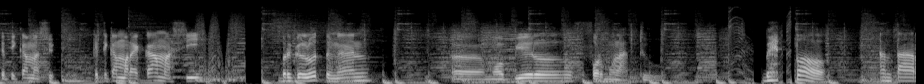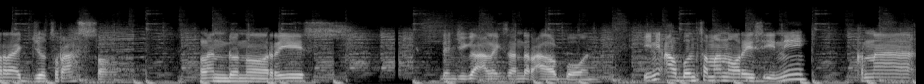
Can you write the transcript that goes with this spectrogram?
ketika masih ketika mereka masih bergelut dengan eh, mobil Formula 2 battle antara George Russell Lando Norris dan juga Alexander Albon ini Albon sama Norris ini kena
